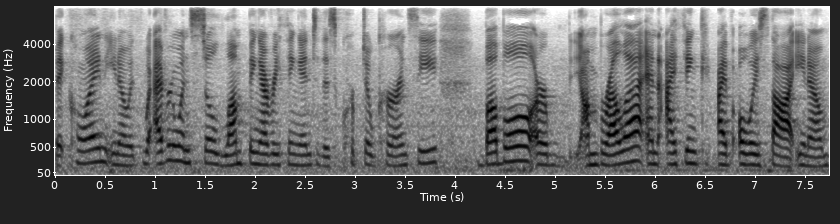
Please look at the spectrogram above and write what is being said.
Bitcoin. You know, it, everyone's still lumping everything into this cryptocurrency bubble or umbrella. And I think I've always thought, you know,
